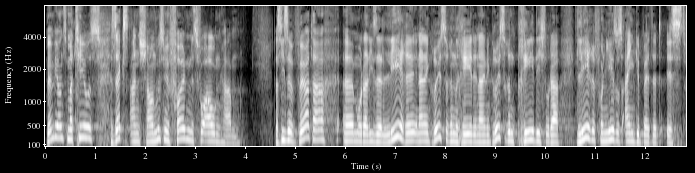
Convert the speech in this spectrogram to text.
Wenn wir uns Matthäus 6 anschauen, müssen wir Folgendes vor Augen haben dass diese Wörter ähm, oder diese Lehre in einer größeren Rede, in einer größeren Predigt oder Lehre von Jesus eingebettet ist.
